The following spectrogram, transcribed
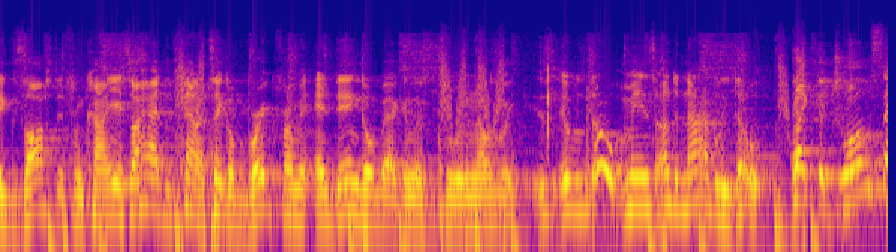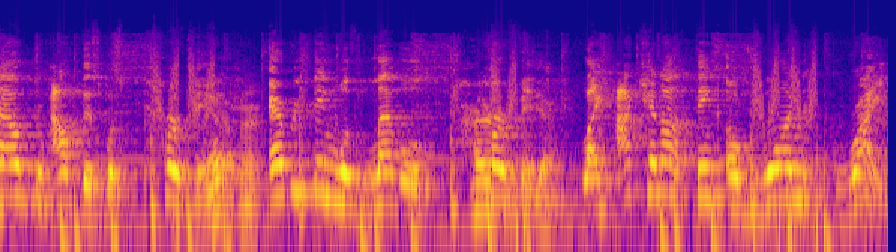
exhausted from Kanye. So I had to kind of take a break from it and then go back and listen to it. And I was like, it, it was dope. I mean, it's undeniably dope. Like the drum sound throughout this was perfect. Yep. Everything was leveled perfect. Perfect. Yeah. Like I cannot think of one right.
